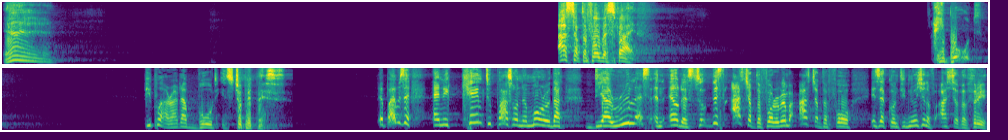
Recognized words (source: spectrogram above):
Yeah. Acts chapter 4, verse 5. Bold? People are rather bold in stupidness. The Bible says, and it came to pass on the morrow that their rulers and elders. So, this Acts chapter 4, remember, Acts chapter 4 is a continuation of Acts chapter 3.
